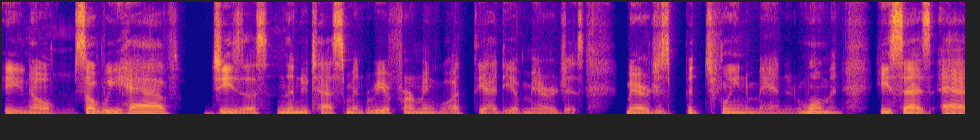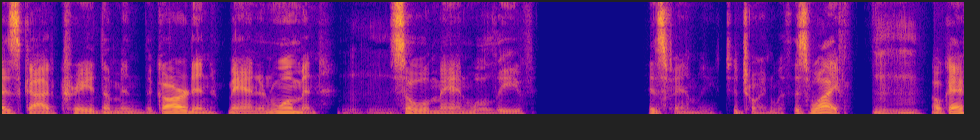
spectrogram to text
You know, Mhm. so we have Jesus in the New Testament reaffirming what the idea of marriage is. Marriage is between a man and a woman. He says, as God created them in the garden, man and woman, Mhm. so a man will leave his family to join with his wife. Mhm. Okay.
